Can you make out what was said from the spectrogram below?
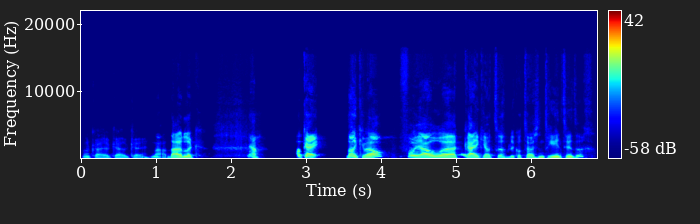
Oké, oké, oké. Nou, duidelijk. Ja. Oké, dankjewel voor jouw eh, kijk, jouw terugblik op 2023.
